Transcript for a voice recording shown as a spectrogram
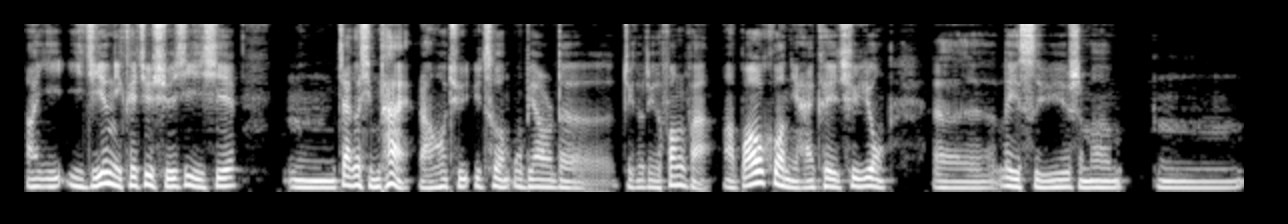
啊，以以及你可以去学习一些。嗯，价格形态，然后去预测目标的这个这个方法啊，包括你还可以去用，呃，类似于什么嗯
